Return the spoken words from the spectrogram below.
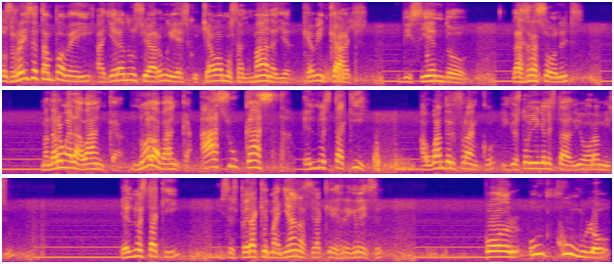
Los Reyes de Tampa Bay ayer anunciaron y escuchábamos al manager Kevin Cash diciendo las razones. Mandaron a la banca, no a la banca, a su casa. Él no está aquí. A Wander Franco, y yo estoy en el estadio ahora mismo. Él no está aquí y se espera que mañana sea que regrese por un cúmulo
